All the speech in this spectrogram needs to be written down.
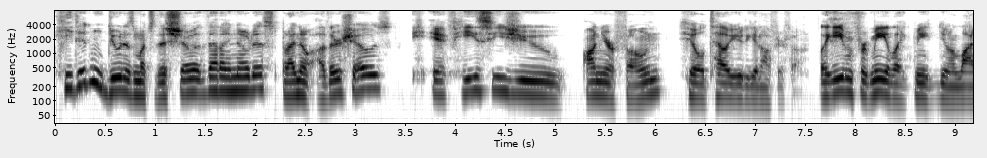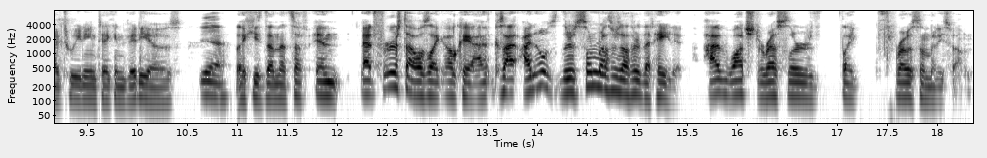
he didn't do it as much this show that I noticed, but I know other shows. If he sees you on your phone, he'll tell you to get off your phone. Like even for me, like me, you know, live tweeting, taking videos, Yeah. like he's done that stuff. And at first, I was like, okay, because I, I, know there's some wrestlers out there that hate it. I've watched a wrestler like throw somebody's phone,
